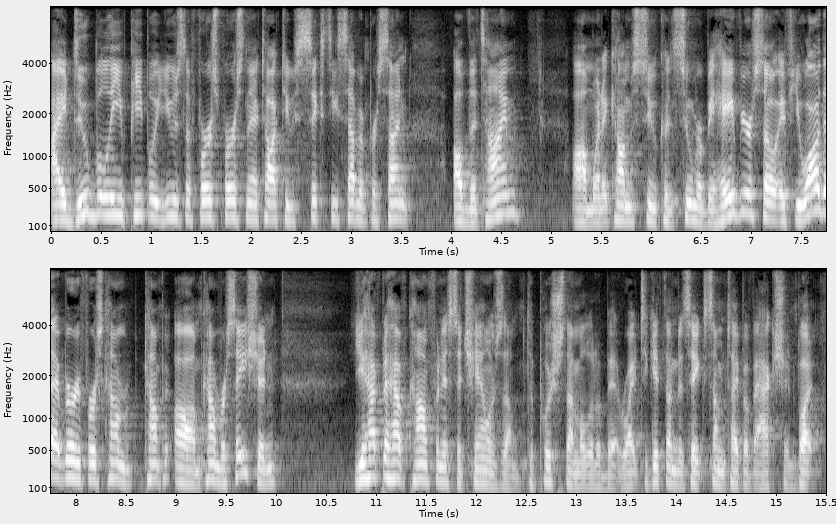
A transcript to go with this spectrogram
I do believe people use the first person they talk to 67% of the time um, when it comes to consumer behavior. So if you are that very first com- com- um, conversation, you have to have confidence to challenge them, to push them a little bit, right? To get them to take some type of action. But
